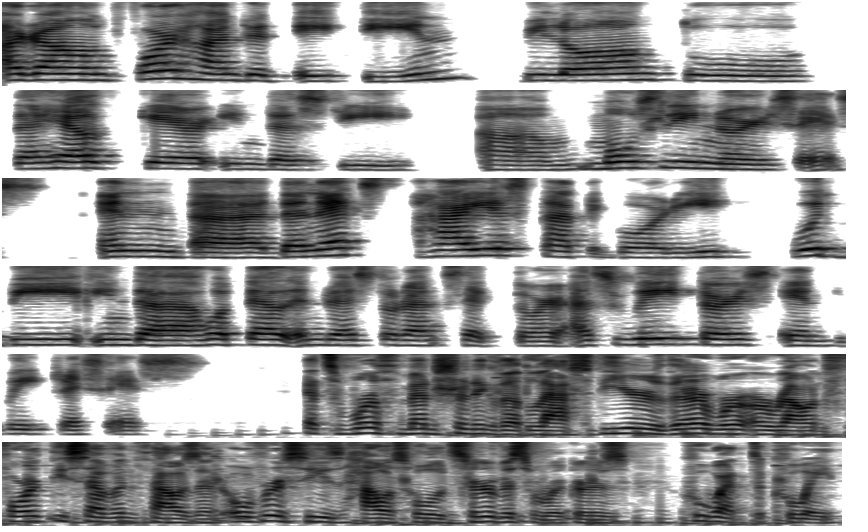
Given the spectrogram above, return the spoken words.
around 418 belong to the healthcare industry, um, mostly nurses. And uh, the next highest category would be in the hotel and restaurant sector as waiters and waitresses. It's worth mentioning that last year there were around 47,000 overseas household service workers who went to Kuwait.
